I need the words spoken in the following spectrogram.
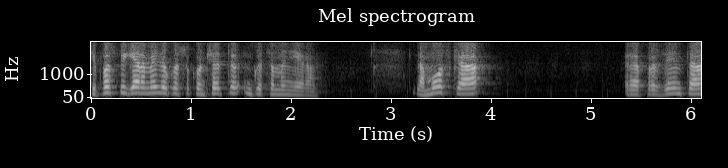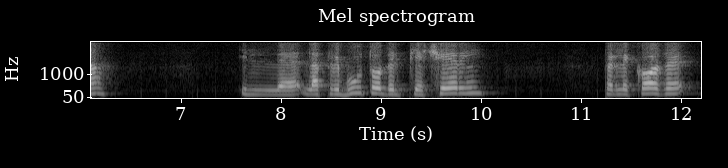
Si può spiegare meglio questo concetto in questa maniera. La mosca rappresenta il, l'attributo del piacere per le cose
